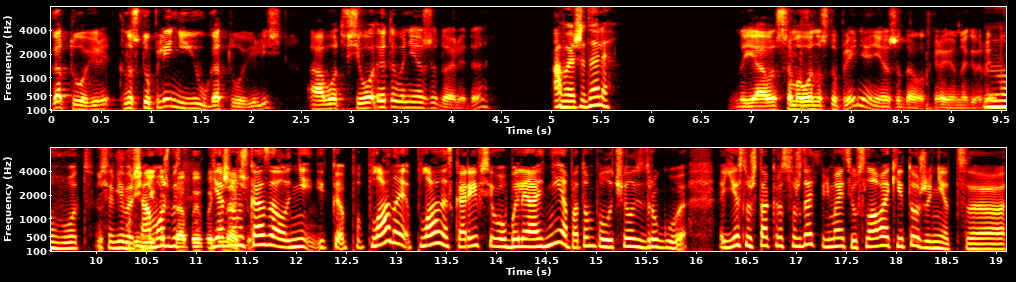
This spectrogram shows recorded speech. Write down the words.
Готовили, к наступлению готовились, а вот всего этого не ожидали, да? А вы ожидали? Но я самого наступления не ожидал, откровенно говоря. Ну вот, Сергей Борисович, а может быть, я же вам начал. сказала, не, планы, планы, скорее всего, были одни, а потом получилось другое. Если уж так рассуждать, понимаете, у Словакии тоже нет э,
